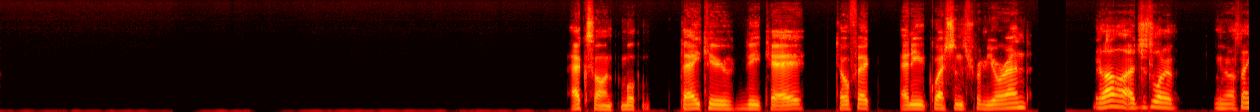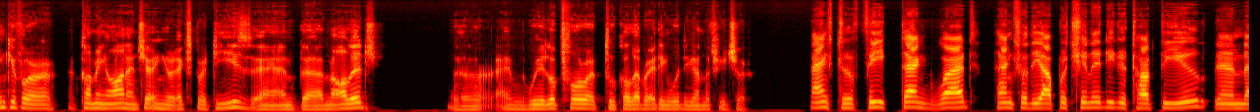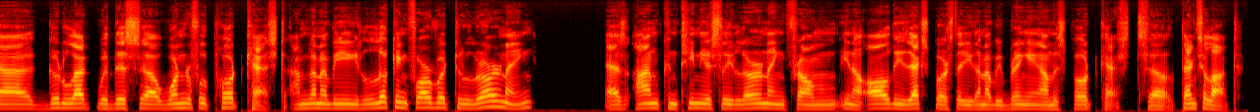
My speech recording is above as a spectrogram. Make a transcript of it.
Excellent. Well, thank you, VK. Toufic, any questions from your end? No, I just want to, you know, thank you for coming on and sharing your expertise and uh, knowledge. Uh, and we look forward to collaborating with you in the future. Thanks Toufic. Thanks, Vlad. Thanks for the opportunity to talk to you, and uh, good luck with this uh, wonderful podcast. I'm going to be looking forward to learning as I'm continuously learning from you know all these experts that you're going to be bringing on this podcast. So thanks a lot.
